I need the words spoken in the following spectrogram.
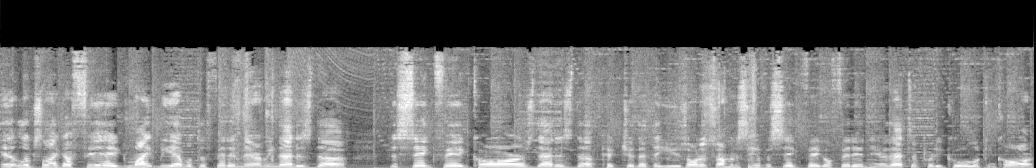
and it looks like a fig might be able to fit in there. I mean, that is the the Sig Fig cars. That is the picture that they use on it. So I'm going to see if a Sig Fig will fit in here. That's a pretty cool looking car.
